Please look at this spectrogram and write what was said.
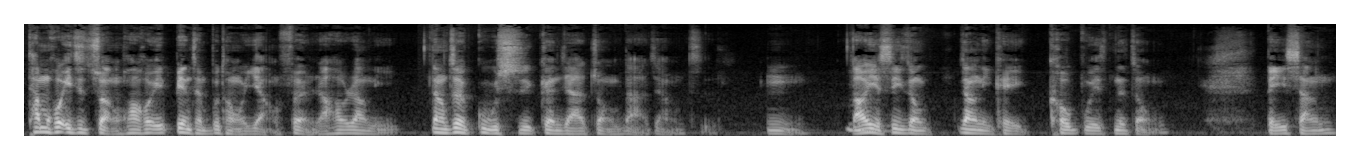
他们会一直转化，会变成不同的养分，然后让你让这个故事更加壮大，这样子，嗯，然后也是一种让你可以 cope with 那种悲伤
